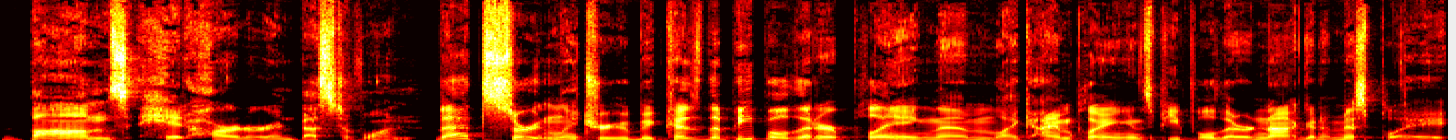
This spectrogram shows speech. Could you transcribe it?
bombs hit harder in best of one. That's certainly true because the people that are playing them, like I'm playing against people that are not going to misplay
